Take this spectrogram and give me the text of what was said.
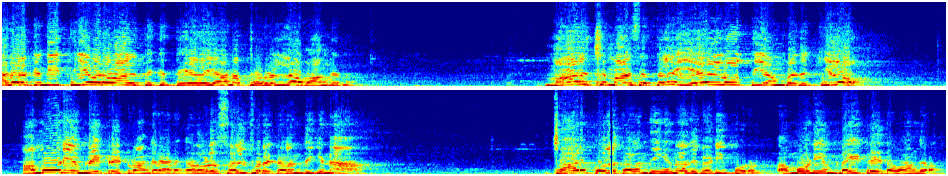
அதற்கு நீ தீவிரவாதத்துக்கு தேவையான பொருள்லாம் வாங்கணும். மார்ச் மாசத்துல 750 ஐம்பது கிலோ அமோனியம் நைட்ரேட் வாங்குறாங்க அதோட சல்பரை கலந்தீங்கன்னா சார்கோல கலந்தீங்கன்னா அது வெடிப்பொருள் அம்மோனியம் நைட்ரேட்டை வாங்குறான்.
